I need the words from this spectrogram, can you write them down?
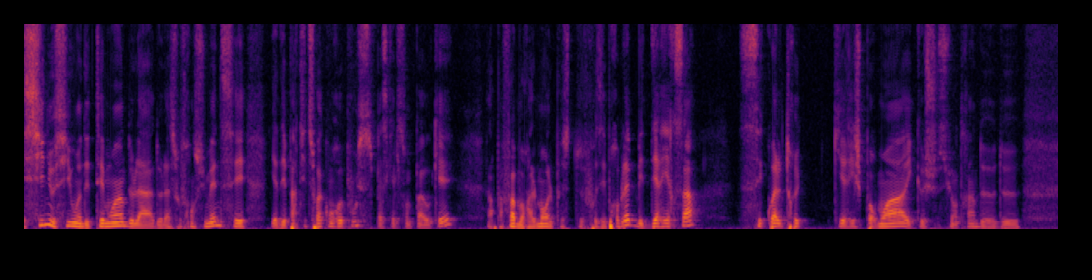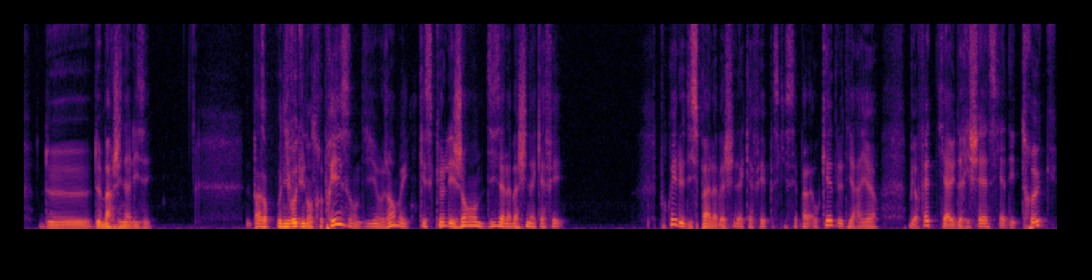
signes aussi, ou un des témoins de la, souffrance humaine, c'est il y a des parties de soi qu'on repousse parce qu'elles sont pas OK. Alors parfois, moralement, elles peuvent se poser problème, mais derrière ça, c'est quoi le truc qui est riche pour moi et que je suis en train de marginaliser? Par exemple, au niveau d'une entreprise, on dit aux gens, mais qu'est-ce que les gens disent à la machine à café? Pourquoi ils ne le disent pas à la machine à café? Parce que c'est pas OK de le dire ailleurs. Mais en fait, il y a une richesse, il y a des trucs.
